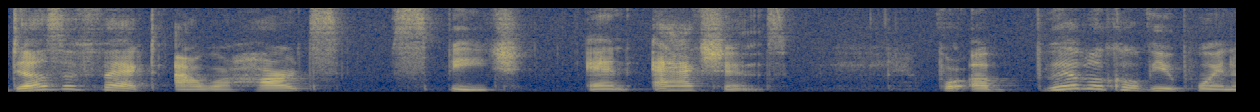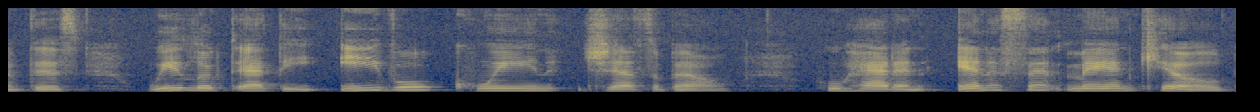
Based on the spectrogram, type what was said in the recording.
does affect our heart's speech and actions. For a biblical viewpoint of this, we looked at the evil queen Jezebel, who had an innocent man killed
